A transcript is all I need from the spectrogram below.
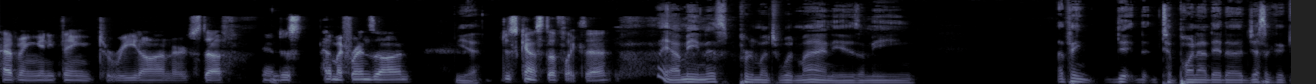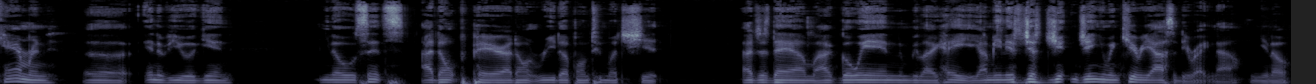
having anything to read on or stuff, and just have my friends on. Yeah. Just kind of stuff like that. Yeah, I mean that's pretty much what mine is. I mean, I think th- th- to point out that uh, Jessica Cameron uh, interview again. You know, since I don't prepare, I don't read up on too much shit. I just damn, I go in and be like, hey, I mean, it's just g- genuine curiosity right now. You know,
